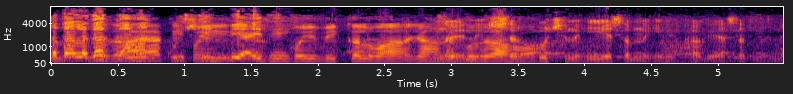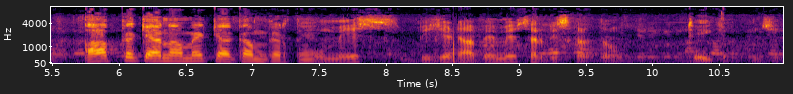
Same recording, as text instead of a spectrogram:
पता लगा कहाँ किस चीज पे आई थी कोई व्हीकल वहाँ जहाँ से नहीं नहीं गुजरा सर हो कुछ नहीं ये सब नहीं देखा गया सर मैंने आपका क्या नाम है क्या काम करते हैं उमेश विजय ढाबे में सर्विस करता हूँ ठीक है जी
